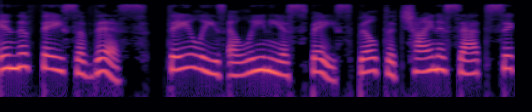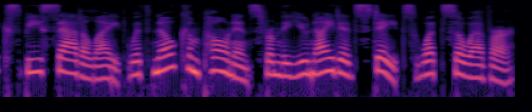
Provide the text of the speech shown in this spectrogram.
In the face of this, Thales Alenia Space built the ChinaSat 6B satellite with no components from the United States whatsoever.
